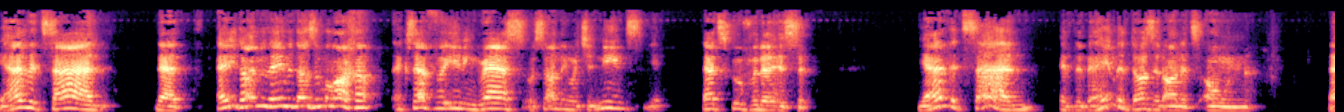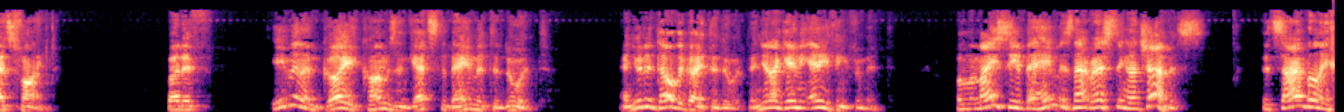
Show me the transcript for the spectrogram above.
You have it sad that anytime the name does a malacha, except for eating grass or something which it needs, that's good for the isser. You have it sad if the behemoth does it on its own, that's fine. But if even a guy comes and gets the behemoth to do it, and you didn't tell the guy to do it, then you're not getting anything from it. But Lamaisi, a behemoth is not resting on Shabbos. The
